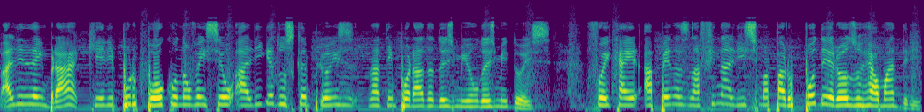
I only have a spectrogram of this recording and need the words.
Vale lembrar que ele por pouco não venceu a Liga dos Campeões na temporada 2001-2002. Foi cair apenas na finalíssima para o poderoso Real Madrid.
